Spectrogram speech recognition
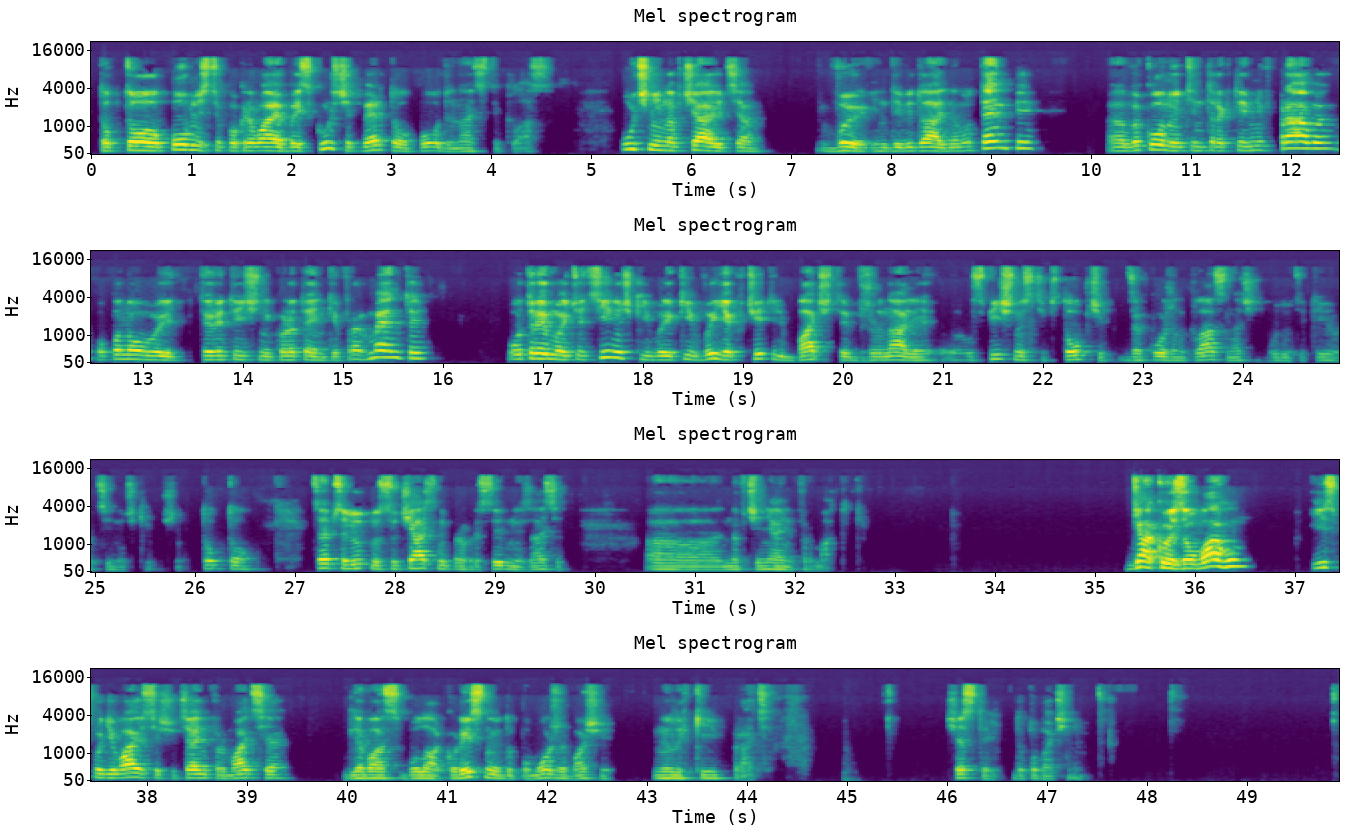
Тобто повністю покриває весь курс 4 по 11 клас. Учні навчаються в індивідуальному темпі, е, виконують інтерактивні вправи, опановують теоретичні коротенькі фрагменти, отримують оціночки, які ви, як вчитель, бачите в журналі е, успішності в стовпчик за кожен клас, значить, будуть іти оціночки учнів. Тобто це абсолютно сучасний прогресивний засіб навчання інформатики. Дякую за увагу і сподіваюся, що ця інформація для вас була корисною, допоможе вашій нелегкій праці. Щасти, до побачення.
